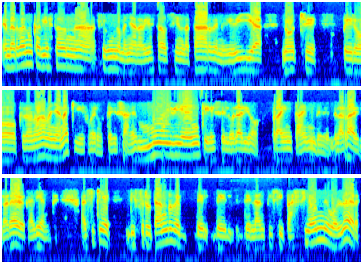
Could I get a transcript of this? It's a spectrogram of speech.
en verdad nunca había estado en una segunda mañana, había estado sí en la tarde, mediodía, noche, pero pero no a la mañana, que bueno, ustedes saben muy bien que es el horario prime time de, la radio, el horario caliente. Así que disfrutando de- de la anticipación de volver,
